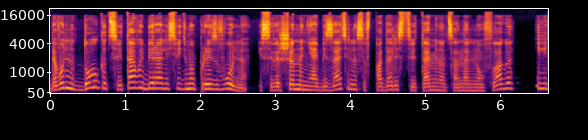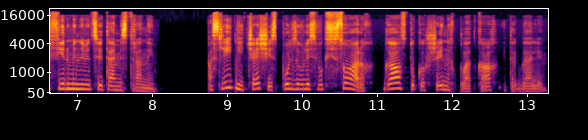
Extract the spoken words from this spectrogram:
Довольно долго цвета выбирались, видимо, произвольно и совершенно не обязательно совпадали с цветами национального флага или фирменными цветами страны. Последние чаще использовались в аксессуарах, галстуках, шейных платках и так далее.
